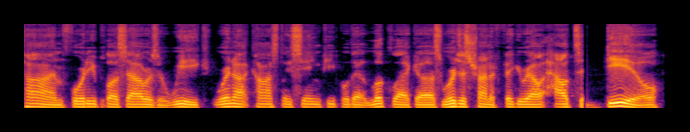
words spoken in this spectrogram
time 40 plus hours a week, we're not constantly seeing people that look like us. We're just trying to figure out how to deal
